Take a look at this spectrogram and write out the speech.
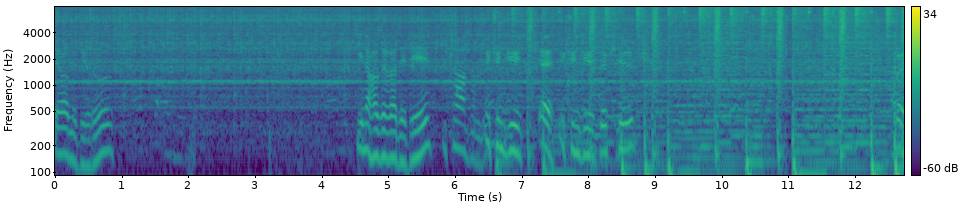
Devam ediyoruz. Yine hazırla dedi. Üçü hazırlıyor. Üçüncüyü, evet üçüncüyü döktük. Böyle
